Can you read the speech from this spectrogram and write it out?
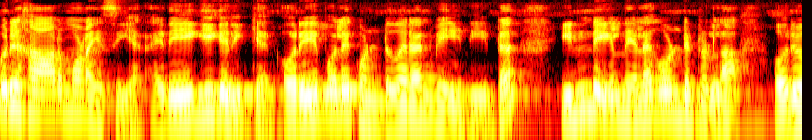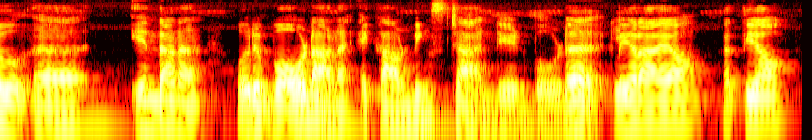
ഒരു ഹാർമോണൈസ് ചെയ്യാൻ അതായത് ഏകീകരിക്കാൻ ഒരേപോലെ കൊണ്ടുവരാൻ വേണ്ടിയിട്ട് ഇന്ത്യയിൽ നിലകൊണ്ടിട്ടുള്ള ഒരു എന്താണ് ഒരു ബോർഡാണ് അക്കൗണ്ടിങ് സ്റ്റാൻഡേർഡ് ബോർഡ് ക്ലിയർ ആയോ? കത്തിയോ? ആ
